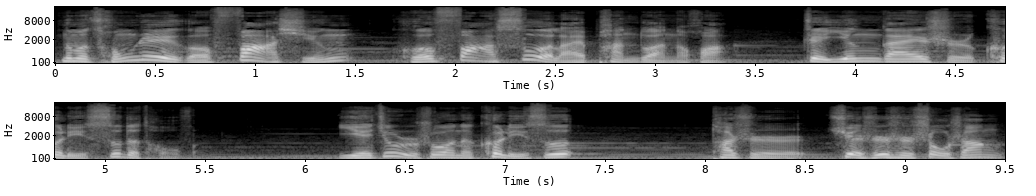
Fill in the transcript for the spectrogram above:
那么从这个发型和发色来判断的话，这应该是克里斯的头发。也就是说呢，克里斯他是确实是受伤了。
